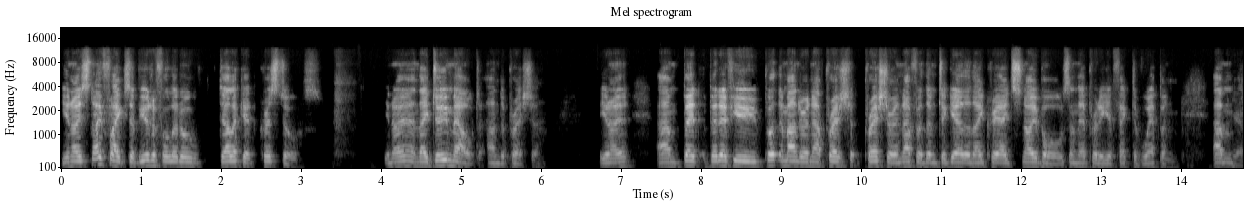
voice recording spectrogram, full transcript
You know, snowflakes are beautiful little delicate crystals, you know, and they do melt under pressure, you know. Um, but but if you put them under enough pressure, pressure, enough of them together, they create snowballs, and they're pretty effective weapon. Um, yeah.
